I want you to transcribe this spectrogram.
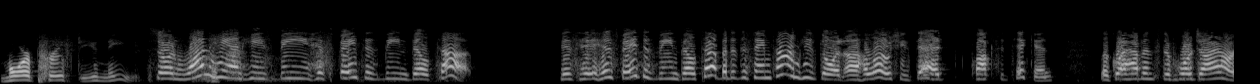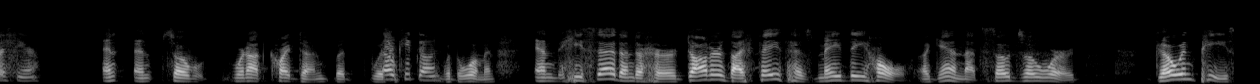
more proof do you need? So in one hand, he's being his faith is being built up. His his faith is being built up, but at the same time, he's going, uh, "Hello, she's dead. Clock's a ticking. Look what happens to poor Jairus here." And and so we're not quite done, but with oh, keep going with the woman. And he said unto her, Daughter, thy faith has made thee whole. Again, that sozo word. Go in peace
